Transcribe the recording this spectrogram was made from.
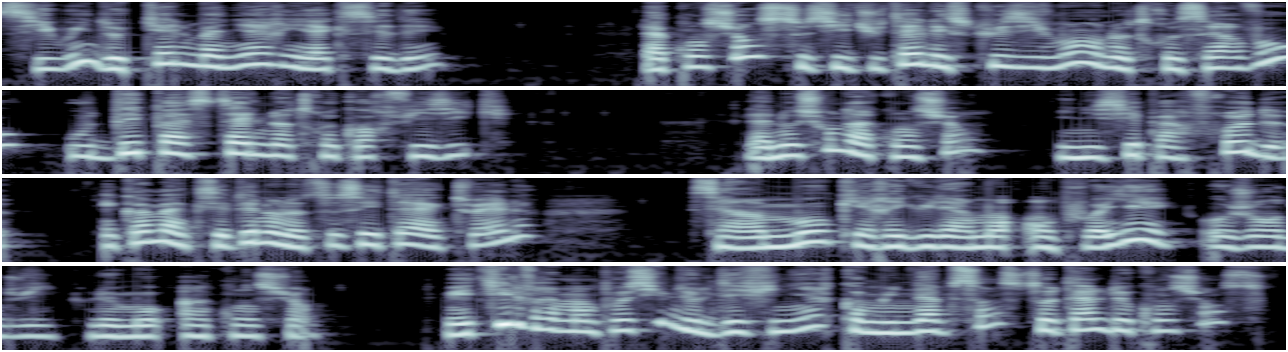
Si oui, de quelle manière y accéder? La conscience se situe-t-elle exclusivement dans notre cerveau ou dépasse-t-elle notre corps physique? La notion d'inconscient, initiée par Freud, et comme acceptée dans notre société actuelle, c'est un mot qui est régulièrement employé aujourd'hui, le mot inconscient. Mais est-il vraiment possible de le définir comme une absence totale de conscience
